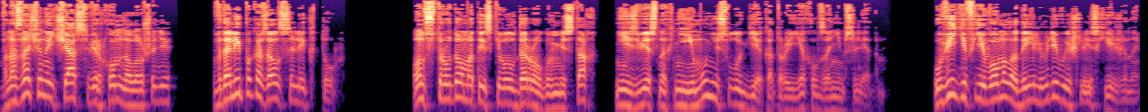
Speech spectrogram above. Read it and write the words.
В назначенный час верхом на лошади вдали показался лектур. Он с трудом отыскивал дорогу в местах, неизвестных ни ему, ни слуге, который ехал за ним следом. Увидев его, молодые люди вышли из хижины.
